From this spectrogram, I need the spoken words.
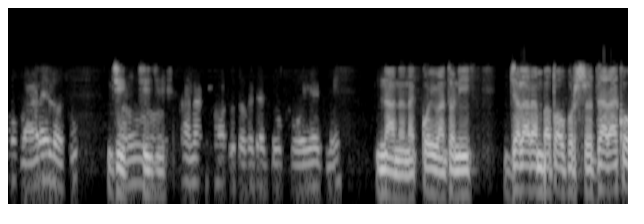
હું વારેલો છું. જી જી જી. આનાથી મોટું તો કદાચ દુઃખ હોય જ નહીં. ના ના ના કોઈ વાંધો નહીં. જલારામ બાપા ઉપર શ્રદ્ધા રાખો.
